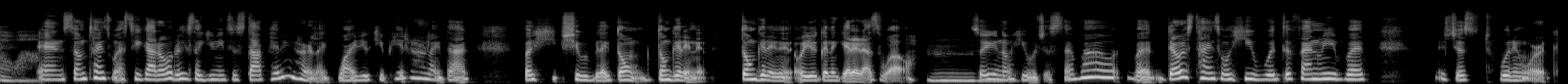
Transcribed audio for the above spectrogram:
Oh wow! And sometimes as he got older, he's like, "You need to stop hitting her. Like, why do you keep hitting her like that?" But he, she would be like, "Don't, don't get in it. Don't get in it, or you're gonna get it as well." Mm. So you know, he would just step out. But there was times where he would defend me, but it just wouldn't work.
